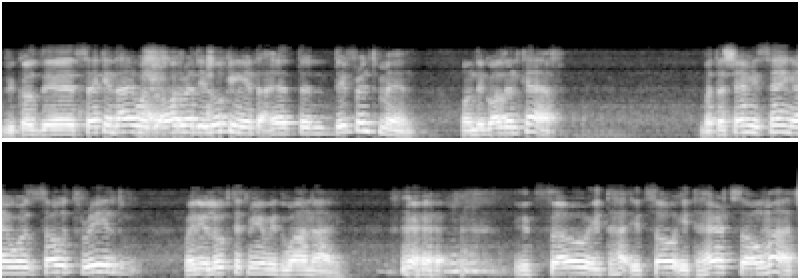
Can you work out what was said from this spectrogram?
because the second eye was already looking at, at a different man on the golden calf. But Hashem is saying, I was so thrilled when you looked at me with one eye. it's so it it's so it hurts so much.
